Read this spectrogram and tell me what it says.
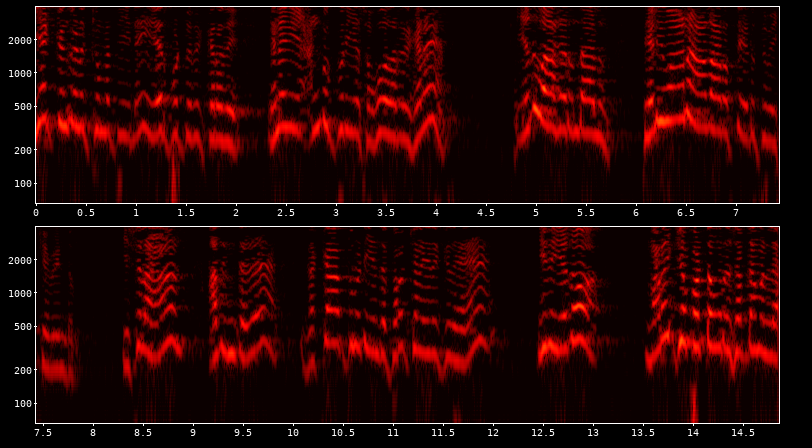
இயக்கங்களுக்கு மத்தியிலே ஏற்பட்டிருக்கிறது. எனவே அன்புக்குரிய சகோதரர்களே எதுவாக இருந்தாலும் தெளிவான ஆதாரத்தை எடுத்து வைக்க வேண்டும். இஸ்லாம் அது இந்த ஜக்காத்தினுடைய இந்த பிரச்சனை இருக்குது. இது ஏதோ மறைக்கப்பட்ட ஒரு சட்டம் அல்ல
